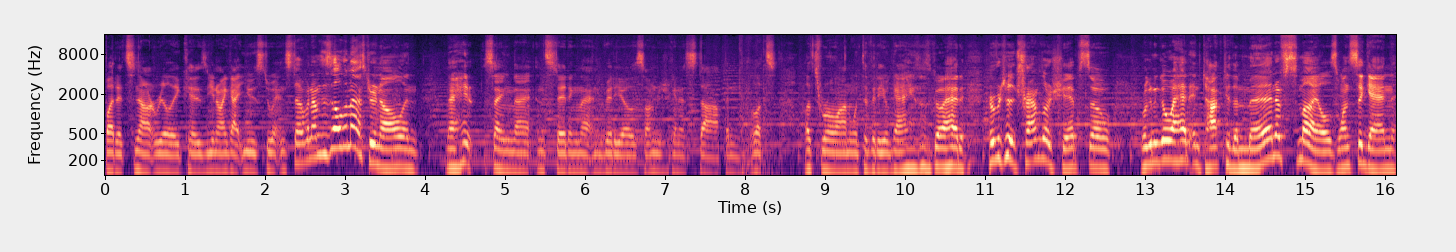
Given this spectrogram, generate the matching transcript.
but it's not really, because, you know, I got used to it and stuff, and I'm the Zelda Master and all, and, and I hate saying that and stating that in videos, so I'm just gonna stop, and let's, let's roll on with the video, guys. Let's go ahead over to the Traveler ship, so we're gonna go ahead and talk to the Man of Smiles once again,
